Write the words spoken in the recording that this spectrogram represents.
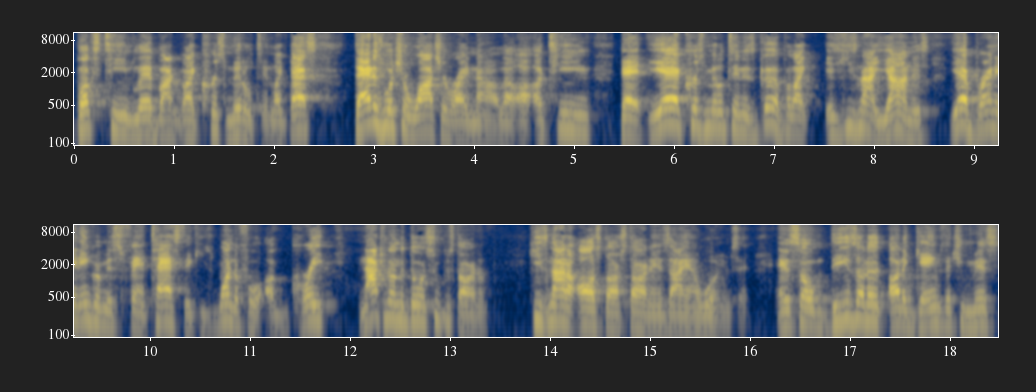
Bucks team led by like Khris Middleton, like that's that is what you're watching right now. A, a, team that, yeah, Khris Middleton is good, but like he's not Giannis. Yeah, Brandon Ingram is fantastic. He's wonderful, a great knocking on the door superstardom he's not an all-star starter in Zion Williamson. And so these are the are the games that you miss,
